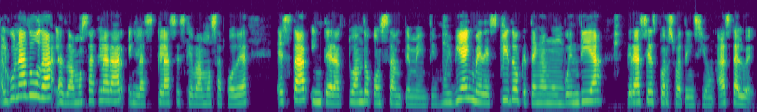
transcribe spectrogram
¿Alguna duda? Las vamos a aclarar en las clases que vamos a poder estar interactuando constantemente. Muy bien, me despido, que tengan un buen día. Gracias por su atención. Hasta luego.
